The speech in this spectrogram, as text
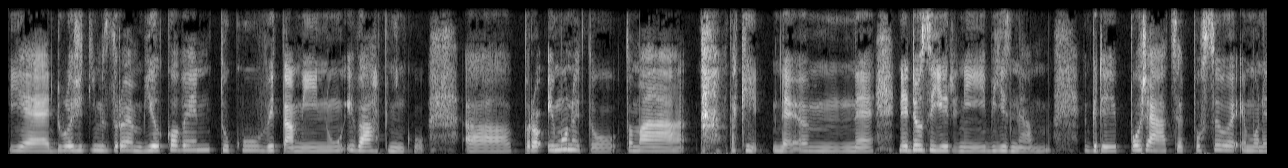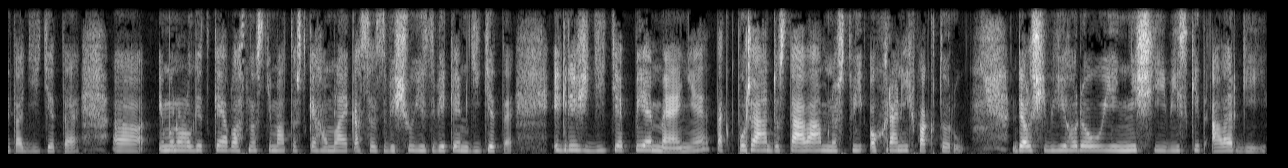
Je důležitým zdrojem bílkovin, tuků, vitamínů i vápníků. Pro imunitu to má taky ne, ne, nedozírný význam, kdy pořád se posiluje imunita dítěte. Imunologické vlastnosti mateřského mléka se zvyšují s věkem dítěte. I když dítě pije méně, tak pořád dostává množství ochranných faktorů. Další výhodou je nižší výskyt alergií.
